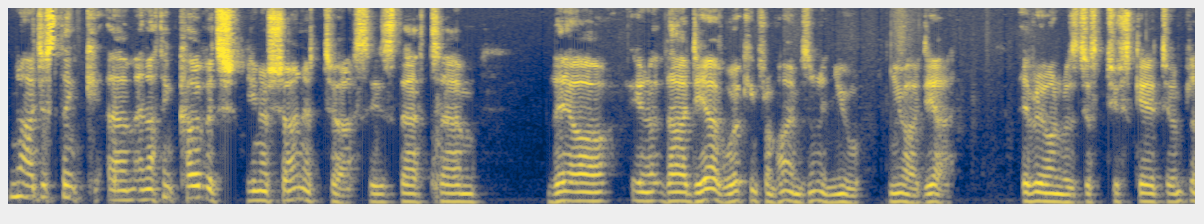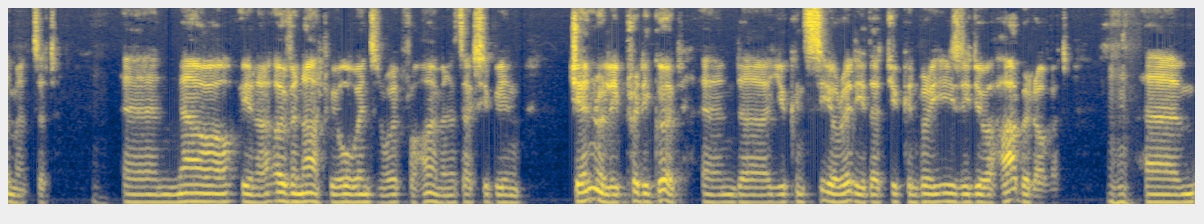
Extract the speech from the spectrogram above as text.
No, I just think, um, and I think COVID's you know shown it to us is that um, there are you know the idea of working from home is not a new new idea. Everyone was just too scared to implement it, and now you know overnight we all went and worked from home, and it's actually been generally pretty good. And uh, you can see already that you can very easily do a hybrid of it. Mm-hmm. Um,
